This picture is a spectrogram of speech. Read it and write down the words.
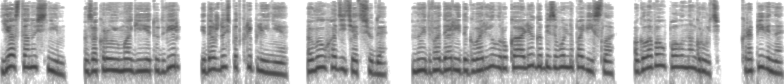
я останусь с ним, закрою магией эту дверь и дождусь подкрепления, а вы уходите отсюда». Но едва Дарья договорил, рука Олега безвольно повисла, а голова упала на грудь. Крапивина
